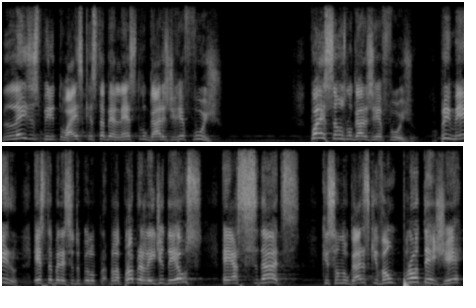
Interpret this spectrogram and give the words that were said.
leis espirituais que estabelecem lugares de refúgio. Quais são os lugares de refúgio? Primeiro, estabelecido pelo, pela própria lei de Deus, é as cidades, que são lugares que vão proteger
